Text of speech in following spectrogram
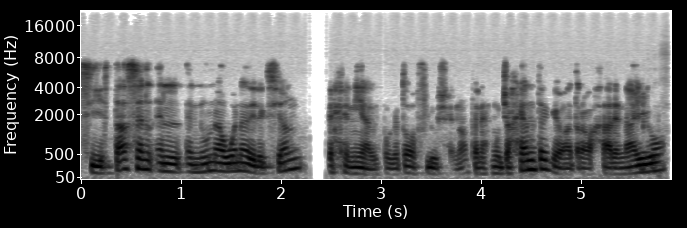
si estás en, en- en una buena dirección, es genial, porque todo fluye, ¿no? Tenés mucha gente que va a trabajar en algo,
